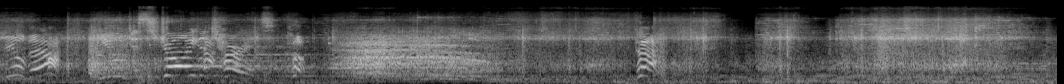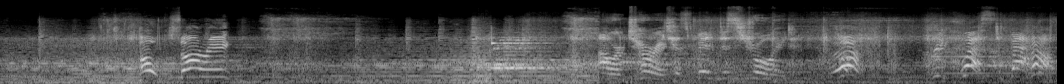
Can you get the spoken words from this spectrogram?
feel that? You destroy the turret. Oh, sorry! Our turret has been destroyed. Request backup.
